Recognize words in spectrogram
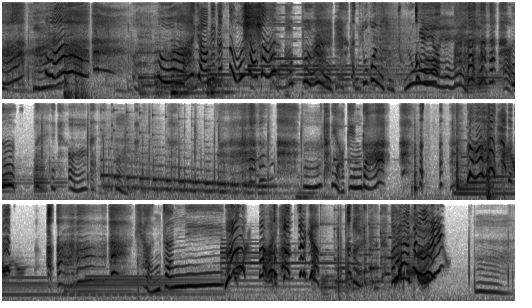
아, 우와! 우와, 여기가 도서관! 퍼플, 도서관에선 조용히 해야 해. 음, 여긴가? 아, 아, 현자님. 아, 깜짝이야. 레드. 음, 어?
